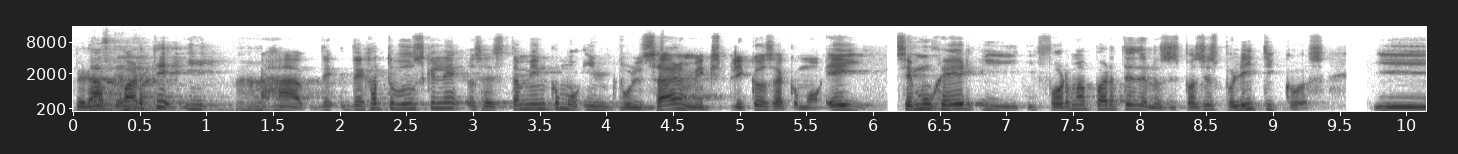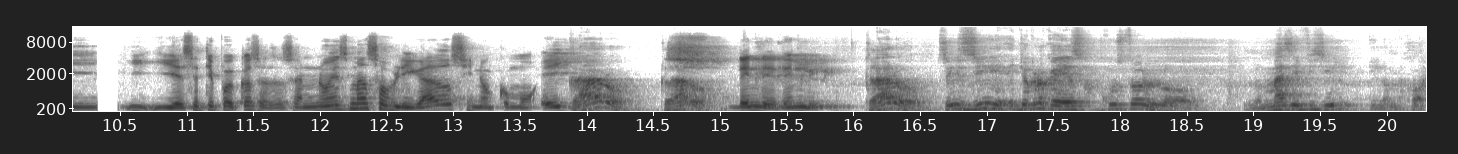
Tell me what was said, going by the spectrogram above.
pero Búsquenle. aparte, y, Ajá. ajá, de- deja tu búsquenle, o sea, es también como impulsar, me explico, o sea, como, hey, sé mujer y, y forma parte de los espacios políticos y, y- y ese tipo de cosas, o sea, no es más obligado, sino como, hey, Claro, claro. denle, denle. Claro, sí, sí, yo creo que es justo lo, lo más difícil y lo mejor.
